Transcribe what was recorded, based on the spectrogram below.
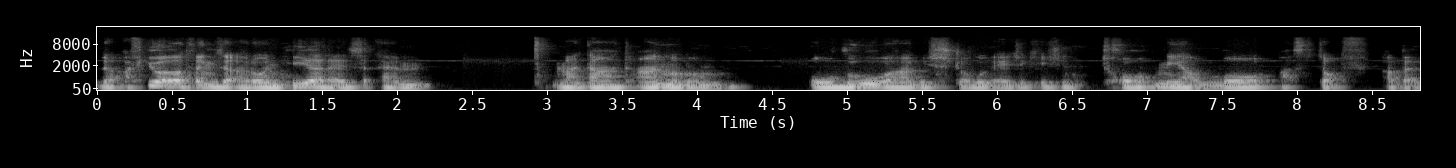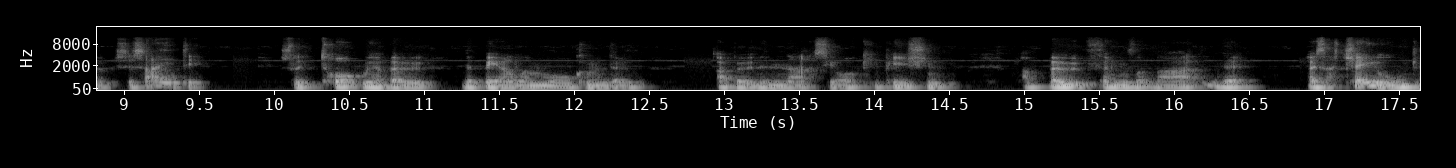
The, a few other things that are on here is um, my dad and my mum, although I was struggled with education, taught me a lot of stuff about society. So they taught me about the Berlin Wall coming down, about the Nazi occupation, about things like that, that as a child,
